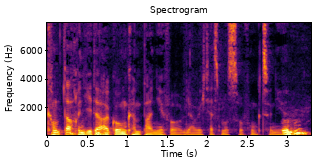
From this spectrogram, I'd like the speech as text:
Kommt auch in jeder Agon-Kampagne vor, glaube ich, das muss so funktionieren. Mhm.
